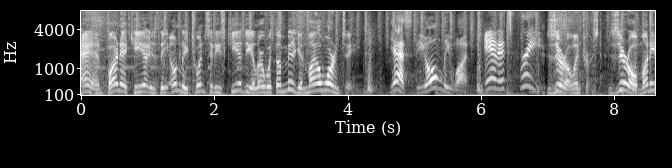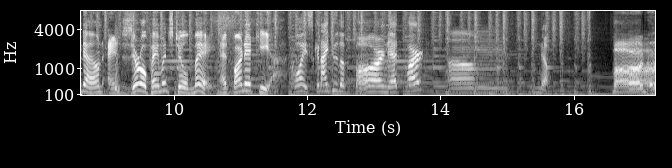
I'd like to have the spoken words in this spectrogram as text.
And Barnett Kia is the only Twin Cities Kia dealer with a million mile warranty. Yes, the only one. And it's free. Zero interest, zero money down, and zero payments till May at Barnett Kia. Boys, can I do the Barnett part? Um, No. Barnett.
